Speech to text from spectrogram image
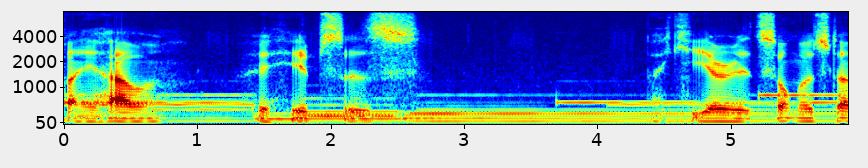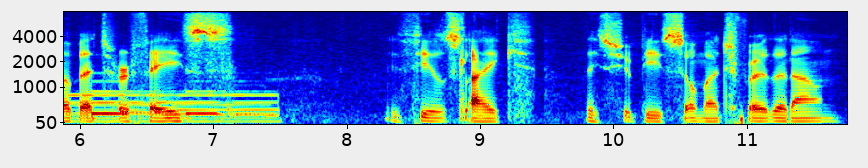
Funny how her hips is like here, it's almost up at her face. It feels like they should be so much further down.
